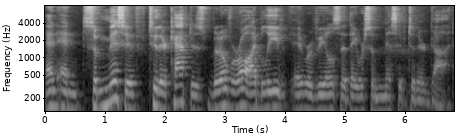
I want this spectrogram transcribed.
and and submissive to their captors, but overall I believe it reveals that they were submissive to their God.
